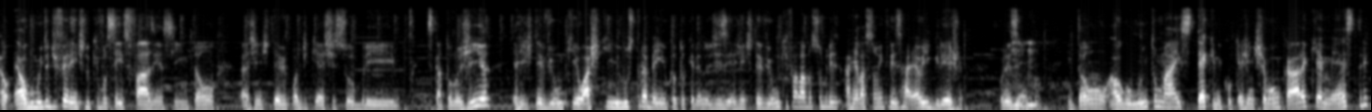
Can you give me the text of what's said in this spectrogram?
É, é, algo muito diferente do que vocês fazem, assim. Então, a gente teve podcast sobre escatologia, e a gente teve um que eu acho que ilustra bem o que eu tô querendo dizer. A gente teve um que falava sobre a relação entre Israel e igreja, por exemplo. Uhum. Então, algo muito mais técnico, que a gente chamou um cara que é mestre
